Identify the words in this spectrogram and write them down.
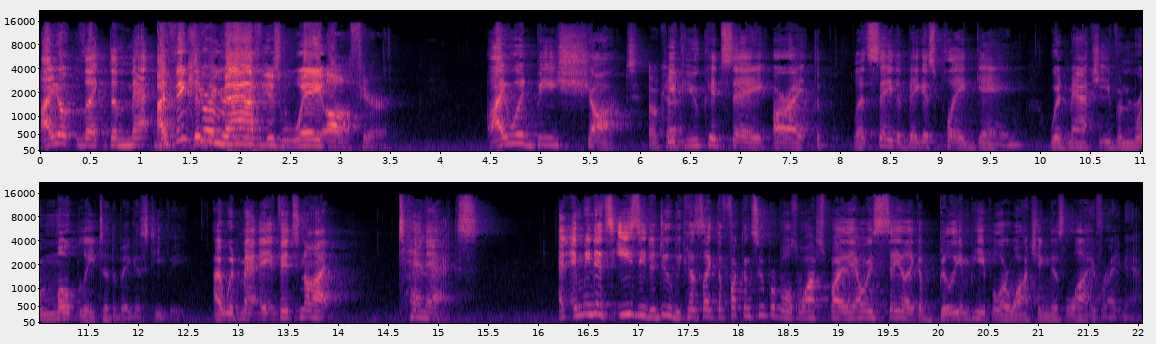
I don't like the math. I think your math is way off here. I would be shocked Okay. if you could say, all right, the, let's say the biggest played game would match even remotely to the biggest TV. I would ma- if it's not 10x. And I mean, it's easy to do because like the fucking Super Bowl's watched by. They always say like a billion people are watching this live right now.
